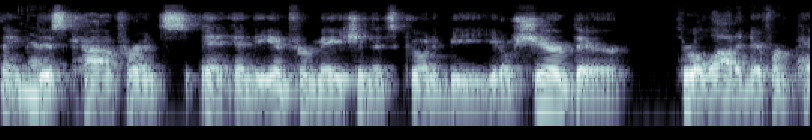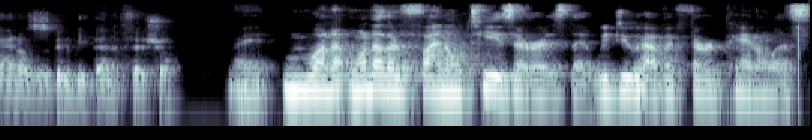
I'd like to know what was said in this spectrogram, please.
think yep. this conference and, and, the information that's going to be, you know, shared there through a lot of different panels is going to be beneficial. Right. One one other final teaser is that we do have a third panelist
